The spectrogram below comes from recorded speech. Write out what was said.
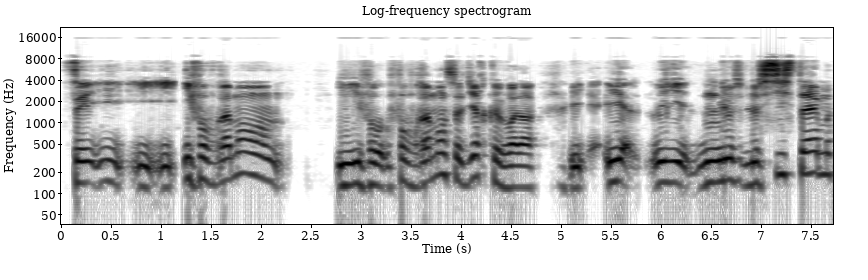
C'est, il, faut vraiment, il faut, faut, vraiment se dire que voilà, il, le, le, système,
